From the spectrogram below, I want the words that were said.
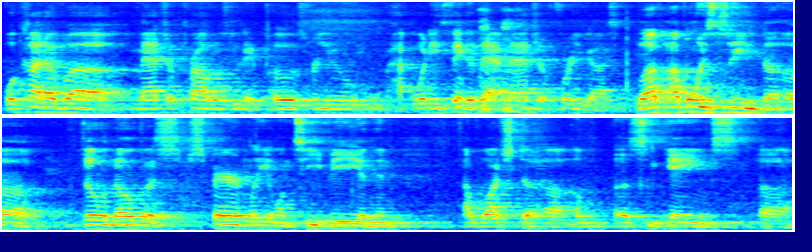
What kind of uh, matchup problems do they pose for you? How- What do you think of that matchup for you guys? Well, I've, I've only seen uh, Villanova sparingly on TV, and then I watched uh, uh, uh, some games uh,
